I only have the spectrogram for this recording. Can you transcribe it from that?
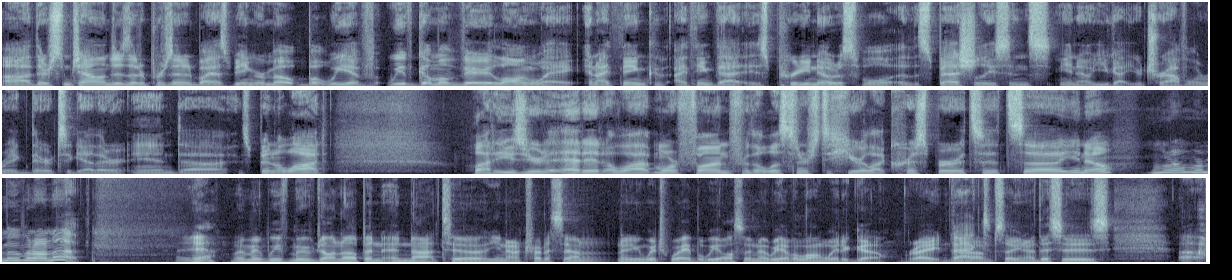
Uh, there's some challenges that are presented by us being remote, but we have we have come a very long way, and I think I think that is pretty noticeable, especially since you know you got your travel rig there together, and uh, it's been a lot a lot easier to edit, a lot more fun for the listeners to hear, a lot crisper. It's it's uh, you know we're moving on up. Yeah, I mean we've moved on up, and, and not to you know try to sound any which way, but we also know we have a long way to go, right? Um, so you know this is uh,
